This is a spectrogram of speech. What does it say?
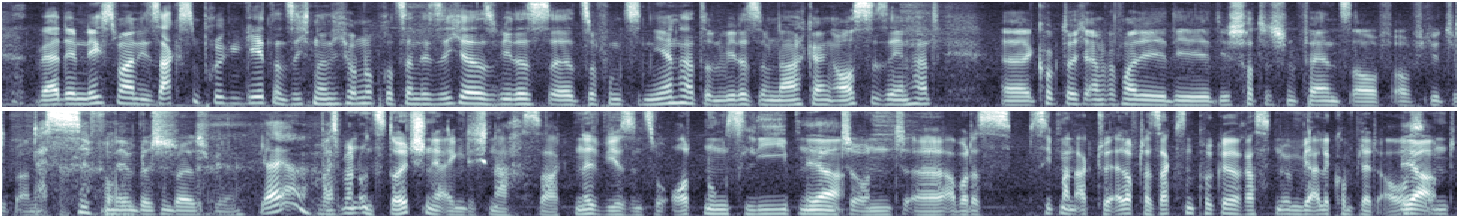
Wer demnächst mal an die Sachsenbrücke geht und sich noch nicht hundertprozentig sicher ist, wie das äh, zu funktionieren hat und wie das im Nachgang auszusehen hat, äh, guckt euch einfach mal die, die, die schottischen Fans auf, auf YouTube an. Das ist ja Von verrückt. irgendwelchen Beispielen. Ja, ja. Was man uns Deutschen ja eigentlich nachsagt, ne? wir sind so ordnungsliebend Ja. und äh, aber das sieht man aktuell auf der Sachsenbrücke, rasten irgendwie alle komplett aus Ja. und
